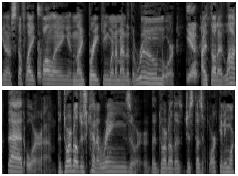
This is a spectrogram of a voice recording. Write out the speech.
You know, stuff like Yeah. falling and like breaking when I'm out of the room, or yeah, I thought I locked that, or um, the doorbell just kind of rings, or the doorbell does, just doesn't work anymore.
